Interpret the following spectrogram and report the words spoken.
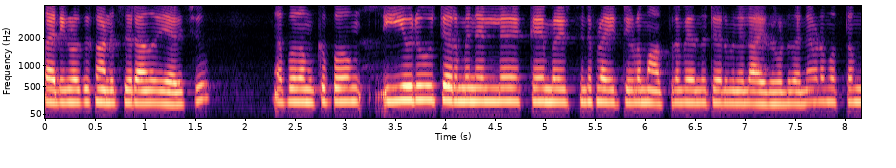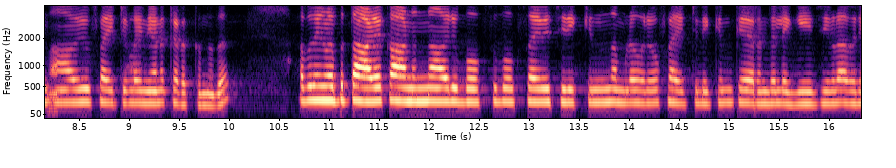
കാര്യങ്ങളൊക്കെ കാണിച്ചു തരാമെന്ന് വിചാരിച്ചു. അപ്പോൾ നമുക്കിപ്പം ഈ ഒരു ടെർമിനലിലൊക്കെ എമിറേറ്റ്സിന്റെ ഫ്ലൈറ്റുകൾ മാത്രം വരുന്ന ടെർമിനൽ ആയതുകൊണ്ട് തന്നെ അവിടെ മൊത്തം ആ ഒരു ഫ്ലൈറ്റുകൾ തന്നെയാണ് കിടക്കുന്നത്. അപ്പോൾ നിങ്ങളിപ്പോൾ താഴെ കാണുന്ന ആ ഒരു ബോക്സ് ബോക്സായി വെച്ചിരിക്കുന്ന നമ്മുടെ ഓരോ ഫ്ലൈറ്റിലേക്കും കയറേണ്ട ലഗേജുകൾ അവർ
